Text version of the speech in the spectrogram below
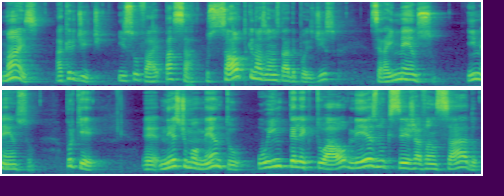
Mas acredite, isso vai passar. O salto que nós vamos dar depois disso será imenso, imenso. Porque é, neste momento o intelectual, mesmo que seja avançado,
